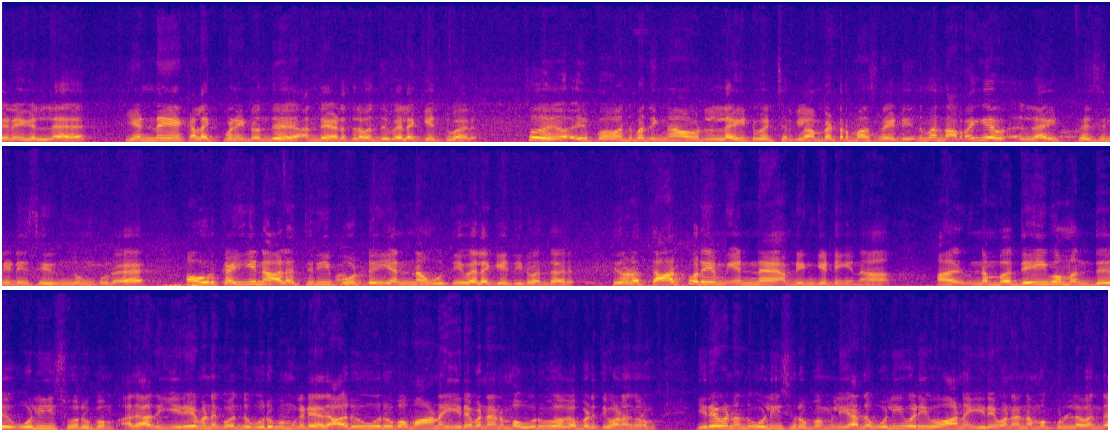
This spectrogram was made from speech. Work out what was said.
வேலைகளில் எண்ணெயை கலெக்ட் பண்ணிட்டு வந்து அந்த இடத்துல வந்து விலக்கேற்றுவார் ஸோ இப்போ வந்து பார்த்தீங்கன்னா ஒரு லைட் வச்சிருக்கலாம் பெட்டர் மாஸ் லைட் இது மாதிரி நிறைய லைட் ஃபெசிலிட்டிஸ் இருந்தும் கூட அவர் கையினால் திரி போட்டு எண்ணெய் ஊற்றி விளக்கேற்றிட்டு வந்தார். இதோட தாற்பயம் என்ன அப்படின்னு கேட்டிங்கன்னா நம்ம தெய்வம் வந்து ஒளி சொரூபம். அதாவது இறைவனுக்கு வந்து உருவம் கிடையாது. அரு உருவமான இறைவனை நம்ம உருவகப்படுத்தி வணங்குறோம். இறைவன் வந்து ஒளி சுரூபம் இல்லையா? அந்த ஒளி வடிவான இறைவனை நமக்குள்ளே வந்து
